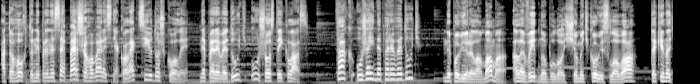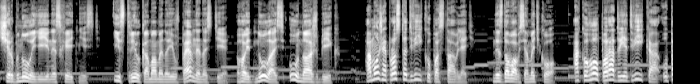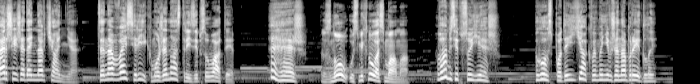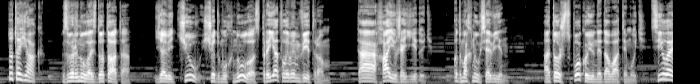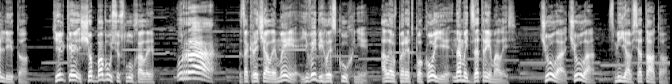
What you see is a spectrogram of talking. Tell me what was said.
А того, хто не принесе 1 вересня колекцію до школи, не переведуть у шостий клас. Так уже й не переведуть? Не повірила мама, але видно було, що Митькові слова таки надщербнули її несхитність, і стрілка маминої впевненості гойднулась у наш бік. А може, просто двійку поставлять. Не здавався Митько. А кого порадує двійка у перший же день навчання? Це на весь рік може настрій зіпсувати. Еге ж, Знов усміхнулась мама. вам зіпсуєш. Господи, як ви мені вже набридли. Ну то як? Звернулась до тата. Я відчув, що дмухнуло сприятливим вітром. Та хай уже їдуть, одмахнувся він. А то ж спокою не даватимуть ціле літо. Тільки щоб бабусю слухали. Ура! Закричали ми й вибігли з кухні, але в передпокої на мить затримались. Чула, чула, сміявся тато.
